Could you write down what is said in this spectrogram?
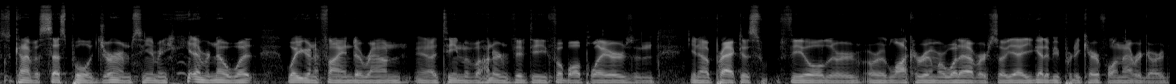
kind of a cesspool of germs. I mean, you never know what, what you're going to find around you know, a team of 150 football players and you know practice field or, or locker room or whatever. So yeah, you got to be pretty careful in that regard.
